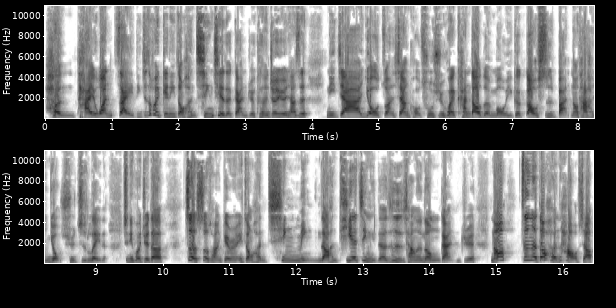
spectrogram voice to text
很台湾在地，就是会给你一种很亲切的感觉，可能就有点像是你家右转巷口出去会看到的某一个告示板，然后它很有趣之类的，就你会觉得这社团给人一种很亲民，你知道，很贴近你的日常的那种感觉，然后。真的都很好笑，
